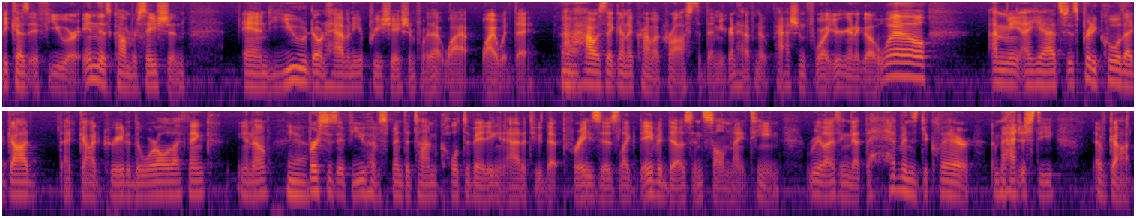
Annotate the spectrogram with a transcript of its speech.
because if you are in this conversation and you don't have any appreciation for that, why why would they? Yeah. How is that going to come across to them? You're going to have no passion for it. You're going to go, well, I mean, uh, yeah, it's it's pretty cool that God that God created the world. I think you know. Yeah. Versus if you have spent the time cultivating an attitude that praises, like David does in Psalm 19, realizing that the heavens declare the majesty of God.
